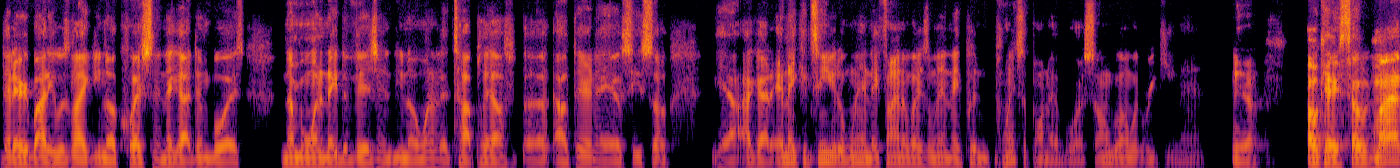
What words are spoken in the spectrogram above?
that everybody was like, you know, questioning. They got them boys number one in their division, you know, one of the top playoffs uh, out there in the AFC. So yeah, I got it. And they continue to win. They find a ways to win. They putting points up on that board. So I'm going with Ricky, man. yeah. Okay, so my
